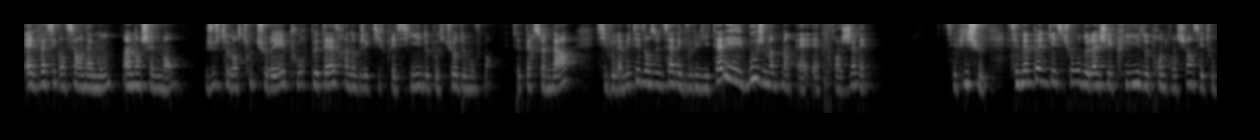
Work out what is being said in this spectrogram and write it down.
elle va séquencer en amont un enchaînement, justement structuré pour peut-être un objectif précis de posture, de mouvement. Cette personne-là, si vous la mettez dans une salle et que vous lui dites allez, bouge maintenant, elle ne fera jamais. C'est fichu. C'est même pas une question de lâcher prise, de prendre conscience et tout.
